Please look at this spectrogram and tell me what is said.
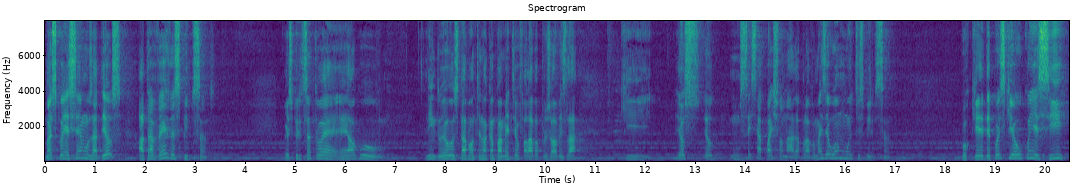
Nós conhecemos a Deus através do Espírito Santo. O Espírito Santo é, é algo lindo. Eu estava ontem no acampamento e eu falava para os jovens lá que eu, eu não sei se é apaixonado a palavra, mas eu amo muito o Espírito Santo. Porque depois que eu o conheci,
